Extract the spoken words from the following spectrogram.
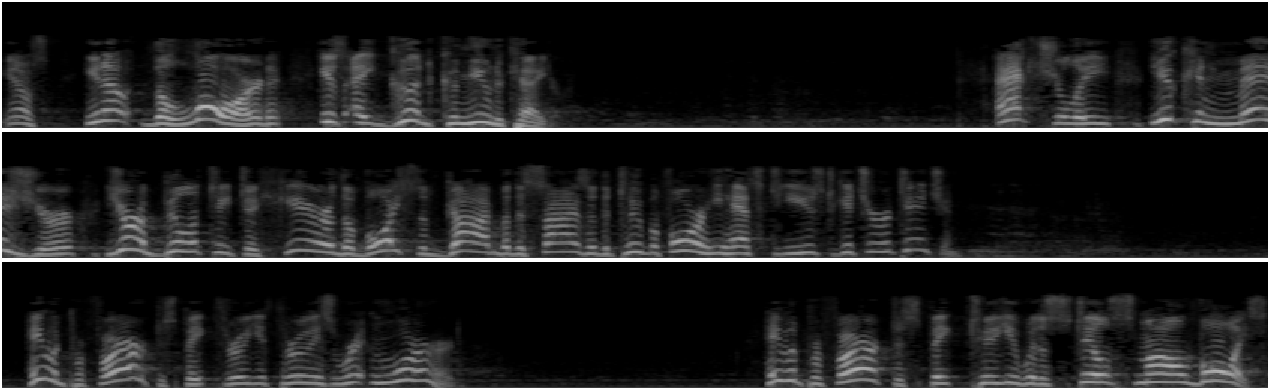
You know, you know, the Lord is a good communicator. Actually, you can measure your ability to hear the voice of God by the size of the two before He has to use to get your attention. He would prefer to speak through you through His written Word. He would prefer to speak to you with a still small voice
